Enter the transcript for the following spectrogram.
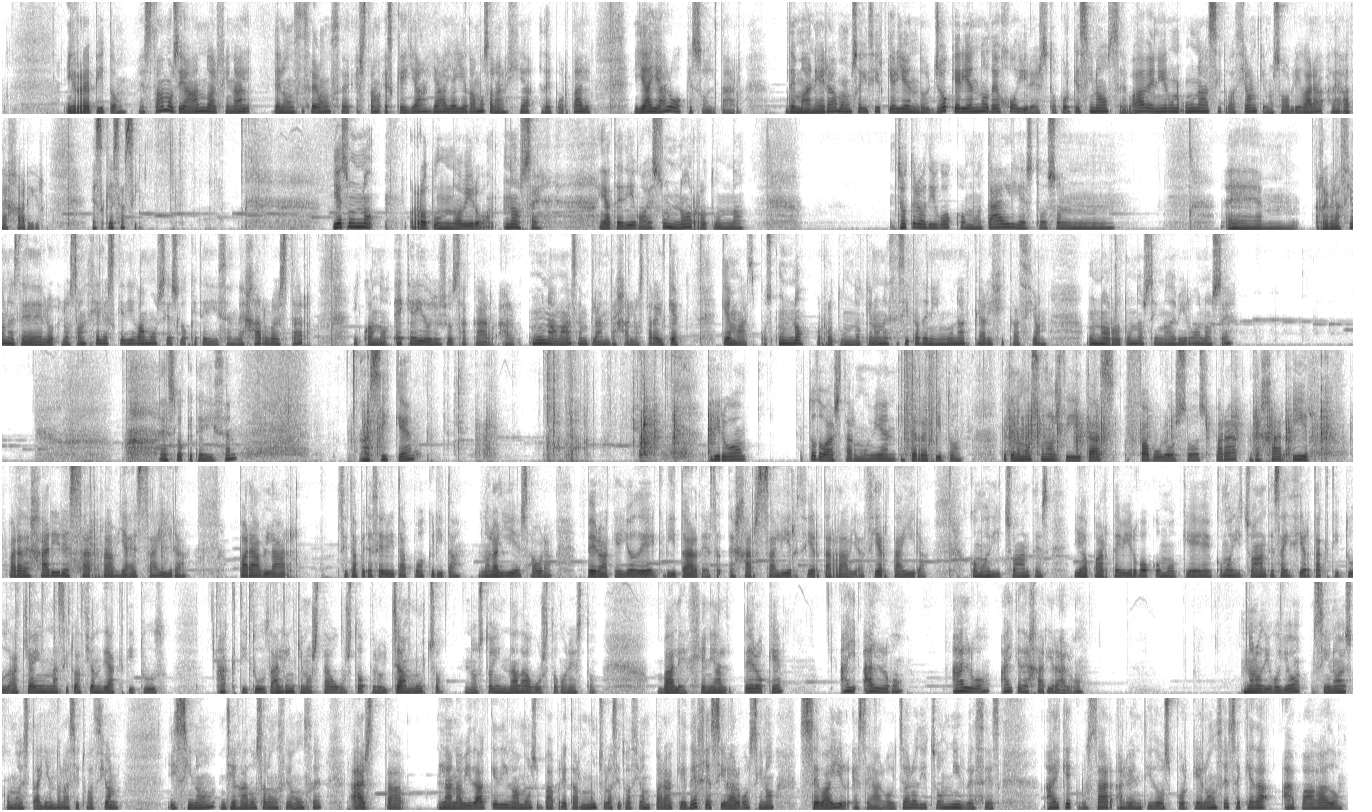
Y repito, estamos llegando al final del 11-11. Es que ya, ya, ya llegamos a la energía de portal. Y hay algo que soltar. De manera, vamos a decir, queriendo. Yo queriendo dejo ir esto, porque si no se va a venir una situación que nos obligará a, a dejar ir. Es que es así. Y es un no rotundo, Virgo. No sé, ya te digo, es un no rotundo. Yo te lo digo como tal y estos son Em, revelaciones de los ángeles que digamos es lo que te dicen dejarlo estar. Y cuando he querido yo sacar una más en plan dejarlo estar el qué qué más pues un no rotundo que no necesita de ninguna clarificación. Un no rotundo signo de Virgo no sé. Es lo que te dicen. Así que Virgo todo va a estar muy bien. Y te repito, que tenemos unos días fabulosos para dejar ir, para dejar ir esa rabia, esa ira, para hablar. Si te apetece gritar, pues grita, no la líes ahora, pero aquello de gritar, de dejar salir cierta rabia, cierta ira, como he dicho antes. Y aparte Virgo, como que, como he dicho antes, hay cierta actitud, aquí hay una situación de actitud, actitud, alguien que no está a gusto, pero ya mucho, no estoy nada a gusto con esto. Vale, genial, pero que hay algo, algo, hay que dejar ir algo. No lo digo yo, si no es como está yendo la situación. Y si no, llegados al 11-11, hasta la Navidad que digamos va a apretar mucho la situación para que dejes ir algo, si no, se va a ir ese algo. Ya lo he dicho mil veces, hay que cruzar al 22 porque el 11 se queda apagado.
